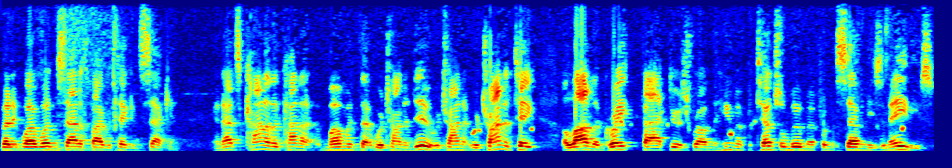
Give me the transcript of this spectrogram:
but it, I wasn't satisfied with taking second. And that's kind of the kind of moment that we're trying to do. We're trying to we're trying to take a lot of the great factors from the human potential movement from the 70s and 80s,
